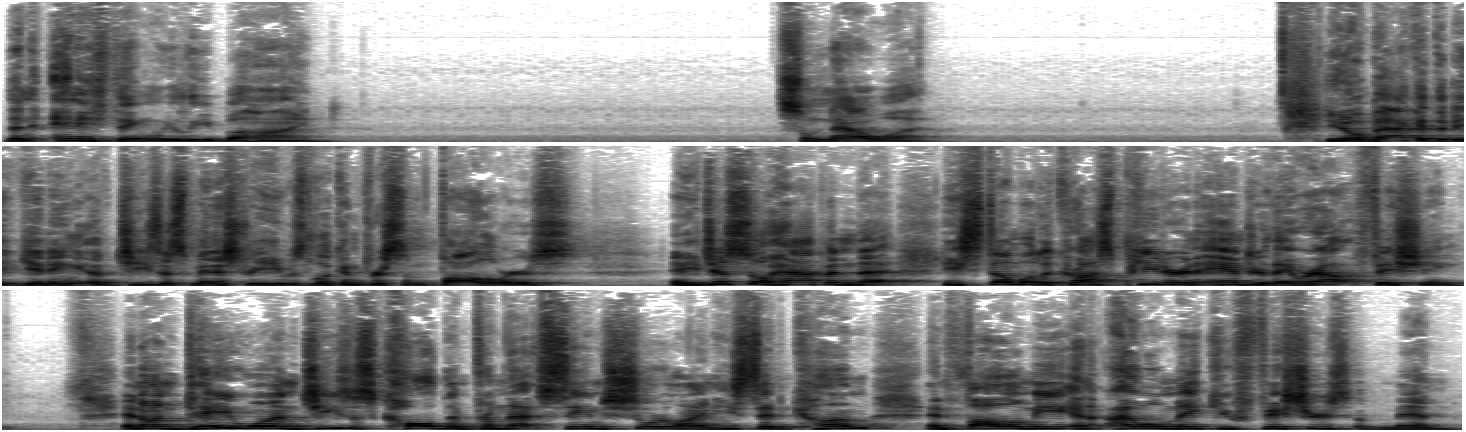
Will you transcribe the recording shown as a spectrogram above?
than anything we leave behind. So now what? You know, back at the beginning of Jesus' ministry, he was looking for some followers. And he just so happened that he stumbled across Peter and Andrew. They were out fishing. And on day one, Jesus called them from that same shoreline. He said, Come and follow me, and I will make you fishers of men.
